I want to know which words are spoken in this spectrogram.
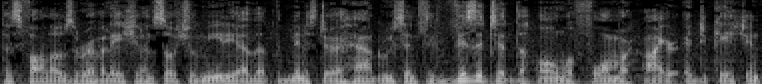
This follows a revelation on social media that the minister had recently visited the home of former Higher Education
